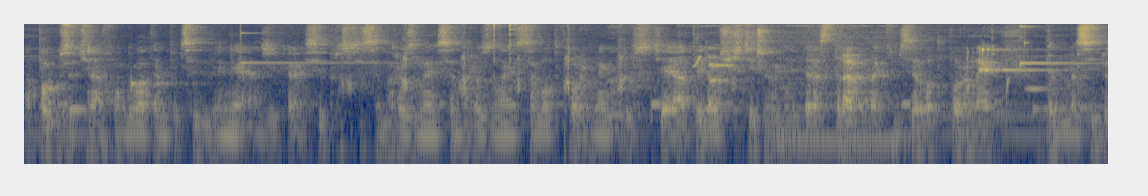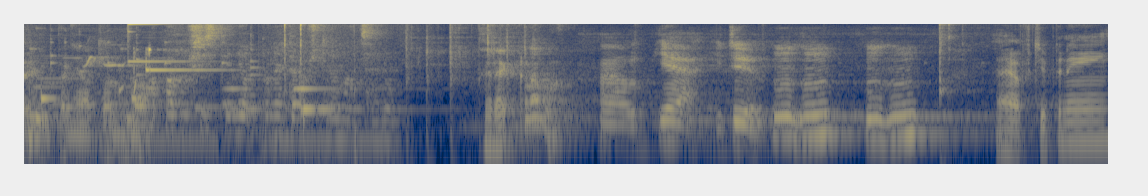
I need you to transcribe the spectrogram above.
a pak už začíná fungovat ten pocit viny a říkáš si prostě jsem hrozný, jsem hrozný, jsem odporný prostě a ty další čtyři hodiny teda strávím nad tím, jsem odporný a pojďme si dojít úplně na to dno. A pak už si stejně odpone, to už to nemá cenu. Reklama. Um, yeah, you do. Mm-hmm, mm-hmm. Jo, vtipný.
